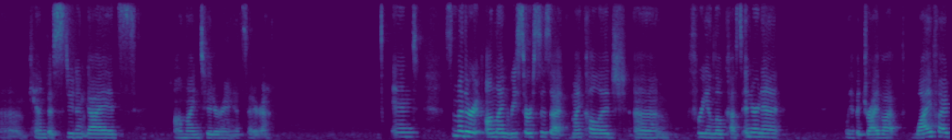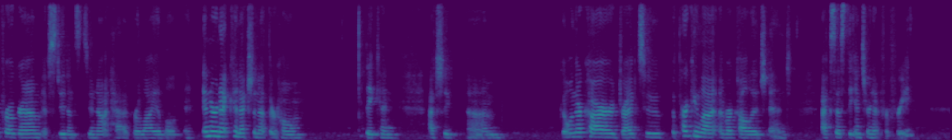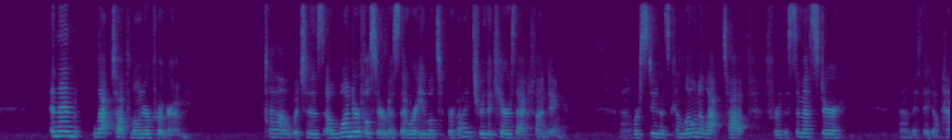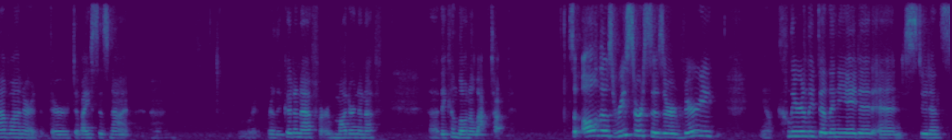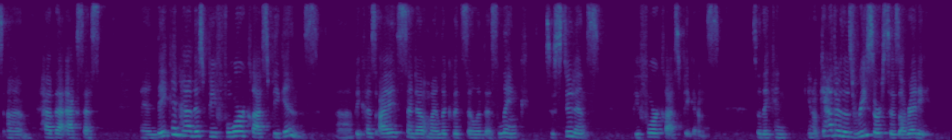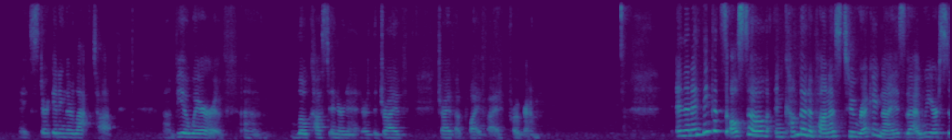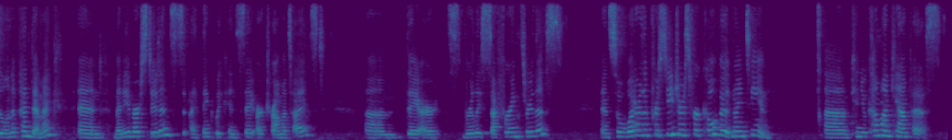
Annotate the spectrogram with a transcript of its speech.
Um, Canvas student guides, online tutoring, etc. And some other online resources at my college, um, free and low cost internet. We have a drive up Wi-Fi program if students do not have reliable internet connection at their home they can actually um, go in their car, drive to the parking lot of our college and access the internet for free. And then laptop loaner program, uh, which is a wonderful service that we're able to provide through the CARES Act funding, uh, where students can loan a laptop for the semester um, if they don't have one or their device is not um, really good enough or modern enough, uh, they can loan a laptop. So all those resources are very you know, clearly delineated and students um, have that access and they can have this before class begins uh, because I send out my liquid syllabus link to students before class begins. So they can you know, gather those resources already, right? start getting their laptop, um, be aware of um, low cost internet or the drive, drive up Wi-Fi program. And then I think it's also incumbent upon us to recognize that we are still in a pandemic and many of our students, I think we can say are traumatized. Um, they are really suffering through this. And so what are the procedures for COVID-19? Um, can you come on campus?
